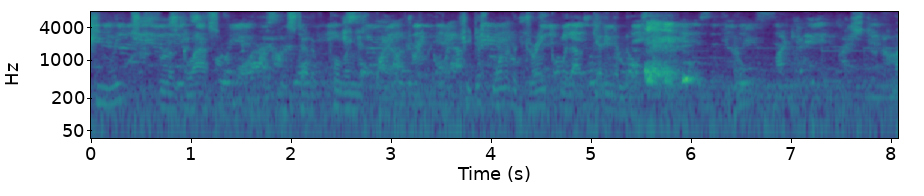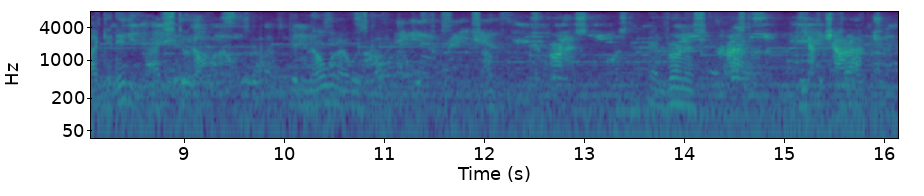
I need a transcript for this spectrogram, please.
She reached for a glass of water instead of pulling it biotically. She just wanted a drink without getting a nosebleed. You know? Like an idiot, I stood up. Didn't know what I was going to do. Just something. And Vyrnnus the crap out of me.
